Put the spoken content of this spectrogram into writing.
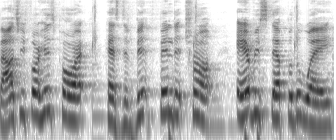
Fauci, for his part, has defended Trump every step of the way,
